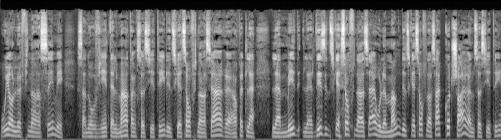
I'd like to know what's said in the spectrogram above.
oui, on l'a financé, mais ça nous revient tellement en tant que société. L'éducation financière, euh, en fait, la, la, la déséducation financière ou le manque d'éducation financière coûte cher à une société.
